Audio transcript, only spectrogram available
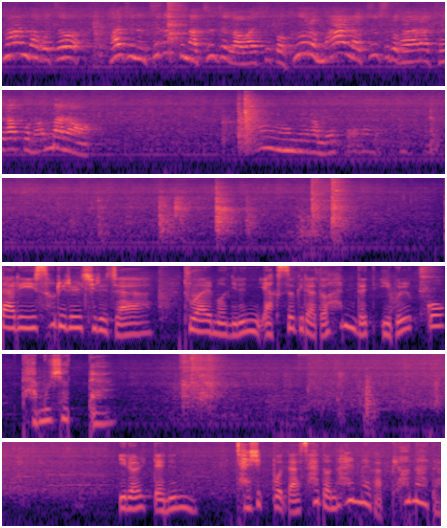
만다고 저 가지는 저렇게나 젖어가 와시고 그거를 말로 주스로 가라 해갖고는 엄마는 아유 내가 못 살아 딸이 소리를 지르자 두 할머니는 약속이라도 한 듯 입을 꼭 다무셨다. 이럴 때는 자식보다 사돈 할매가 편하다.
